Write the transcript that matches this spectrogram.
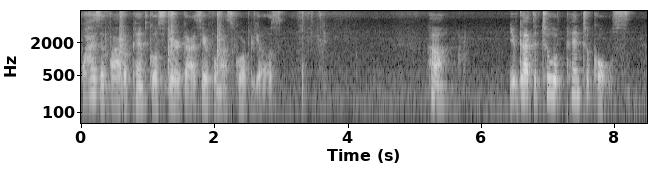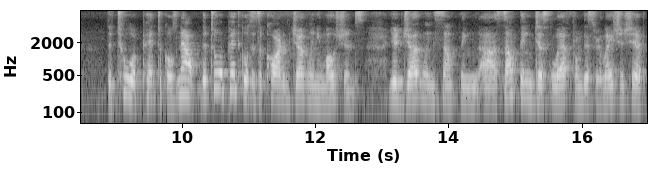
Why is the Five of Pentacles, Spirit guys here for my Scorpios? Huh. You've got the Two of Pentacles. The Two of Pentacles. Now, the Two of Pentacles is a card of juggling emotions. You're juggling something uh, something just left from this relationship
